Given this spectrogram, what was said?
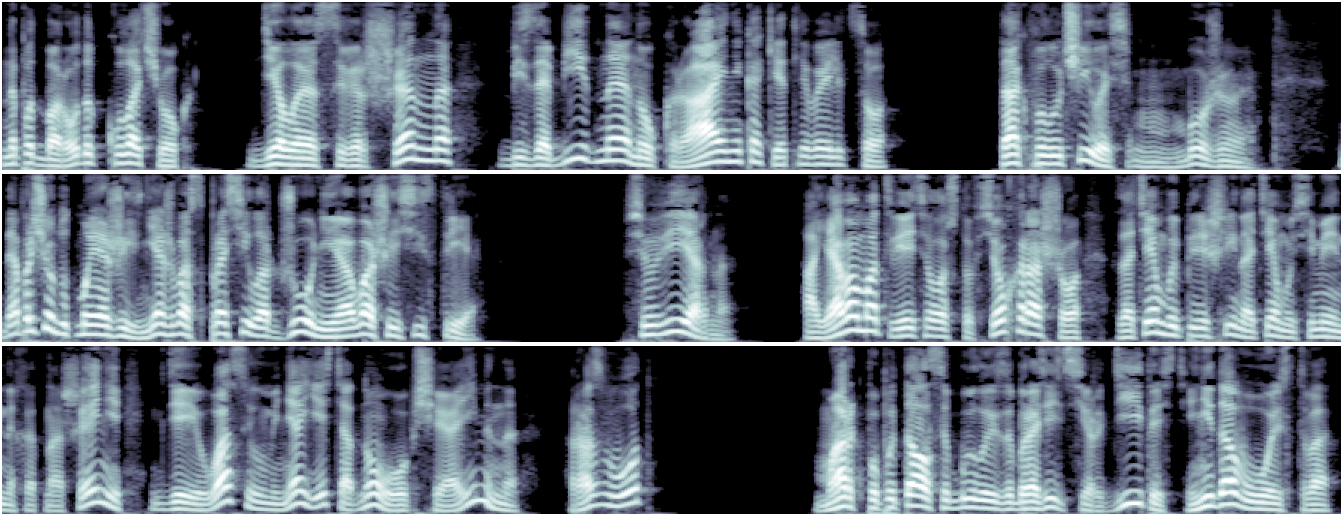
на подбородок кулачок, делая совершенно безобидное, но крайне кокетливое лицо. «Так получилось, боже да при чем тут моя жизнь? Я же вас спросил о Джонни и о вашей сестре. Все верно. А я вам ответила, что все хорошо. Затем вы перешли на тему семейных отношений, где и у вас, и у меня есть одно общее, а именно развод. Марк попытался было изобразить сердитость и недовольство,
